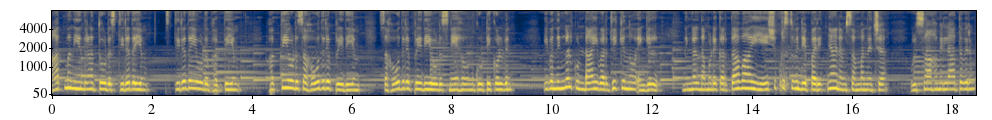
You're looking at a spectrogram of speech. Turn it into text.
ആത്മനിയന്ത്രണത്തോട് സ്ഥിരതയും സ്ഥിരതയോട് ഭക്തിയും ഭക്തിയോട് സഹോദരപ്രീതിയും സഹോദരപ്രീതിയോട് സ്നേഹവും കൂട്ടിക്കൊള്ളുവിൻ. ഇവ നിങ്ങൾക്കുണ്ടായി വർദ്ധിക്കുന്നു എങ്കിൽ നിങ്ങൾ നമ്മുടെ കർത്താവായ യേശുക്രിസ്തുവിന്റെ പരിജ്ഞാനം സംബന്ധിച്ച് ഉത്സാഹമില്ലാത്തവരും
